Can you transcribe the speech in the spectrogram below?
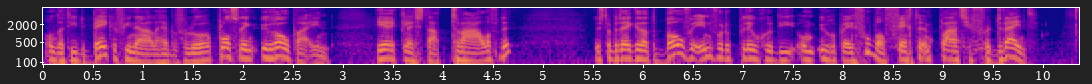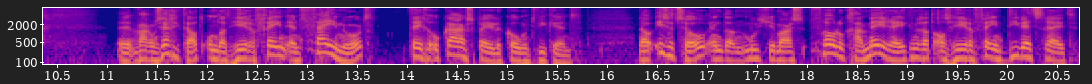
omdat die de bekerfinale hebben verloren, plotseling Europa in. Heracles staat twaalfde. Dus dat betekent dat bovenin voor de ploegen die om Europees voetbal vechten... een plaatsje verdwijnt. Uh, waarom zeg ik dat? Omdat Herenveen en Feyenoord tegen elkaar spelen komend weekend. Nou is het zo, en dan moet je maar vrolijk gaan meerekenen... dat als Herenveen die wedstrijd,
